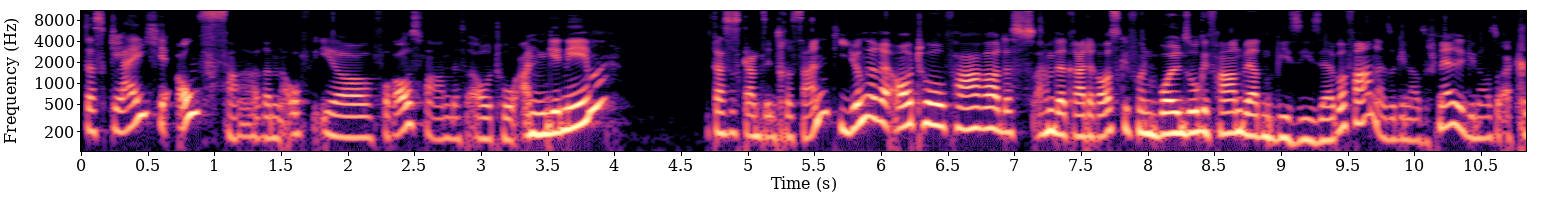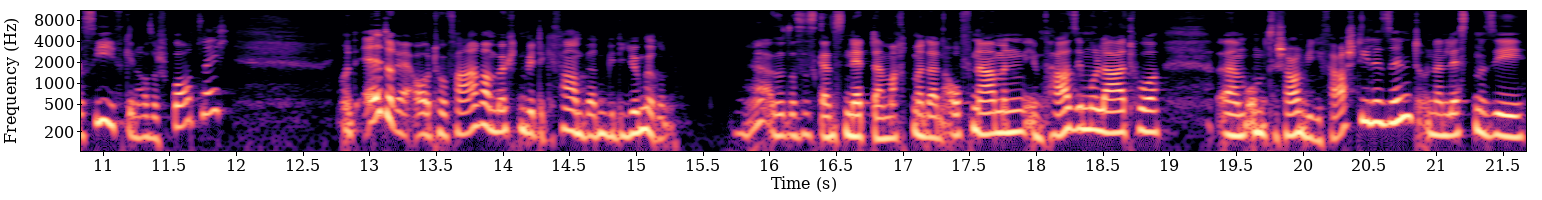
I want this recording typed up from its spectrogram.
das gleiche Auffahren auf Ihr vorausfahrendes Auto angenehm? Das ist ganz interessant. Jüngere Autofahrer, das haben wir gerade rausgefunden, wollen so gefahren werden, wie sie selber fahren, also genauso schnell, genauso aggressiv, genauso sportlich. Und ältere Autofahrer möchten bitte gefahren werden wie die Jüngeren. Ja, also das ist ganz nett. Da macht man dann Aufnahmen im Fahrsimulator, ähm, um zu schauen, wie die Fahrstile sind. Und dann lässt man sie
